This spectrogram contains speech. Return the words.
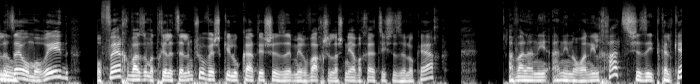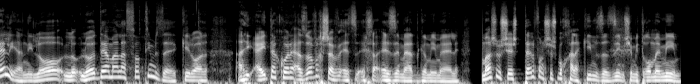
נו. הזה, הוא מוריד, הופך, ואז הוא מתחיל לצלם שוב, ויש כאילו cut, יש איזה מרווח של השנייה וחצי שזה לוקח. אבל אני, אני נורא נלחץ שזה יתקלקל לי, אני לא, לא, לא יודע מה לעשות עם זה. כאילו, הי- היית קונה, עזוב עכשיו איזה, איזה מהדגמים האלה. משהו שיש, טלפון שיש בו חלקים זזים שמתרוממים.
